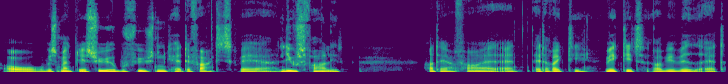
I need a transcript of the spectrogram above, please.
Og hvis man bliver syg i hypofysen, kan det faktisk være livsfarligt. Og derfor er, er det rigtig vigtigt, og vi ved, at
